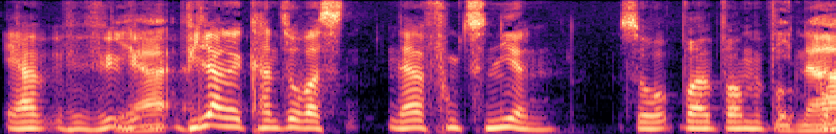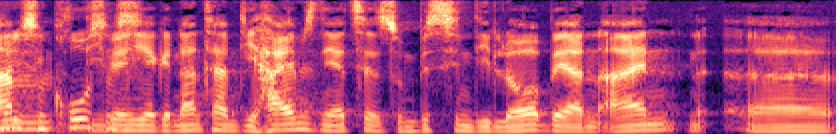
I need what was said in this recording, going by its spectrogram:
ja, wie, Ja. wie lange kann sowas ne, funktionieren? So, weil, weil, weil Die Namen, so die wir ist. hier genannt haben, die heimsen jetzt so ein bisschen die Lorbeeren ein. Äh,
